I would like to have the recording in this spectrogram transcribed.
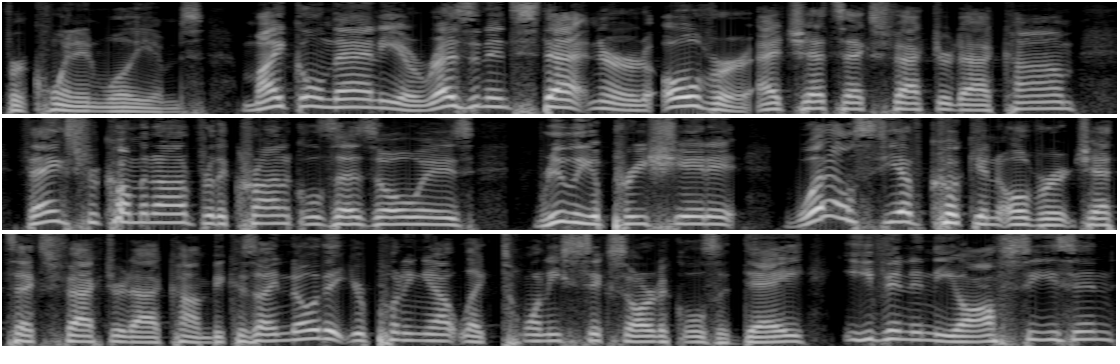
for Quinnen Williams. Michael Nania, a resident stat nerd over at jetsxfactor.com. Thanks for coming on for the Chronicles as always. Really appreciate it. What else do you have cooking over at jetsxfactor.com? Because I know that you're putting out like 26 articles a day, even in the off season.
